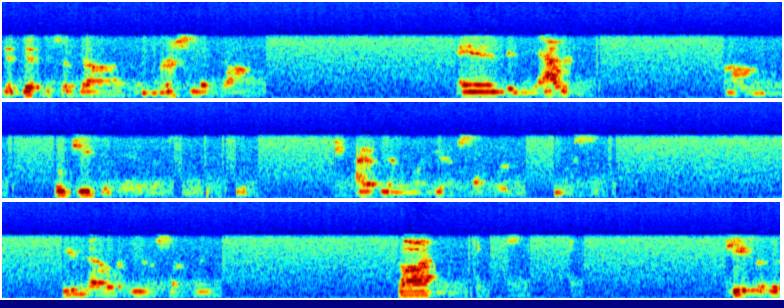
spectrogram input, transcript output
the goodness of God, the mercy of God, and the reality um, who Jesus is. I don't know what you have suffered. You know what you are suffering. God knows. Jesus is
